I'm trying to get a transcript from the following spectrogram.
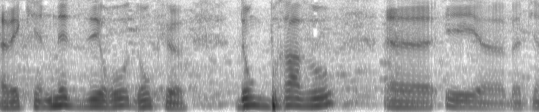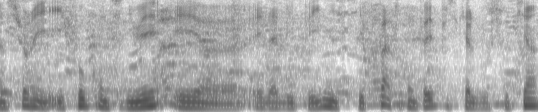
avec Net Zero. Donc, donc bravo. Et bah, bien sûr, il, faut continuer. Et, et la BPI n'y s'y est pas trompée puisqu'elle vous soutient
